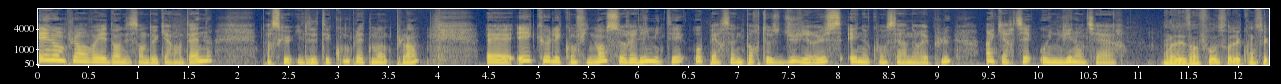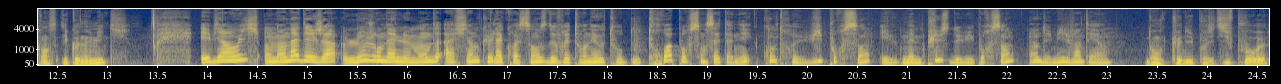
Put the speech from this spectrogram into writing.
et non plus envoyées dans des centres de quarantaine, parce qu'ils étaient complètement pleins, euh, et que les confinements seraient limités aux personnes porteuses du virus et ne concerneraient plus un quartier ou une ville entière. On a des infos sur les conséquences économiques? Eh bien oui, on en a déjà. Le journal Le Monde affirme que la croissance devrait tourner autour de 3% cette année contre 8% et même plus de 8% en 2021. Donc que du positif pour eux.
